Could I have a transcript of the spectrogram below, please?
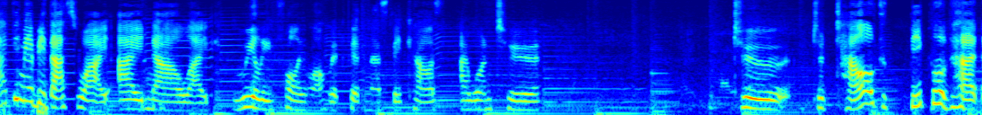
I think maybe that's why I now like really fall in love with fitness because I want to to to tell to people that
